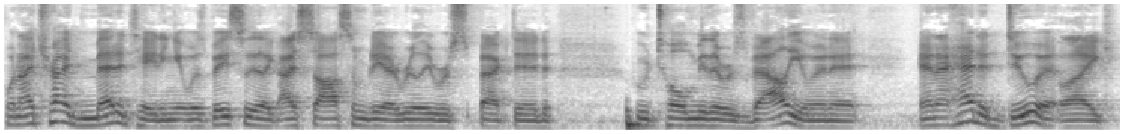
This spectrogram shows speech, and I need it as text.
when I tried meditating, it was basically like I saw somebody I really respected who told me there was value in it, and I had to do it like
